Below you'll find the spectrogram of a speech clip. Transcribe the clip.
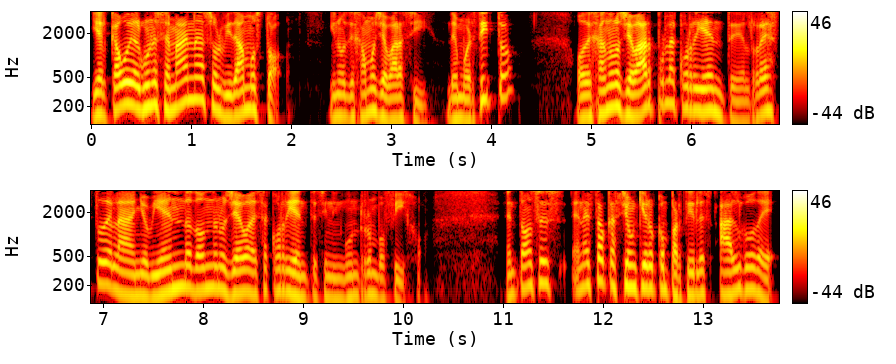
Y al cabo de algunas semanas olvidamos todo y nos dejamos llevar así, de muertito o dejándonos llevar por la corriente el resto del año, viendo dónde nos lleva esa corriente sin ningún rumbo fijo. Entonces, en esta ocasión quiero compartirles algo de,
